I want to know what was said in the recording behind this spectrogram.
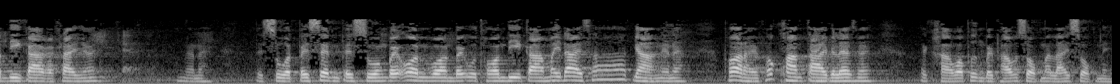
รดีกากับใครใช่ไหมนั่นนะไปสวดไปเส้นไปสวงไปอ้อนวอนไปอุทธรดีกาไม่ได้สักอย่างเนี่ยนะเพราะอะไรเพราะความตายไปแล้วใช่ไหมได้ข่าวว่าเพิ่งไปเผาศพมาหลายศพนี่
